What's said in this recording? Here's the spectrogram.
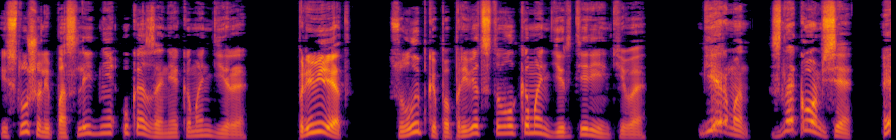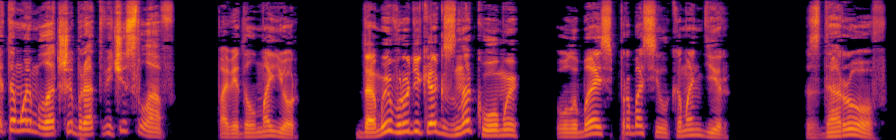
и слушали последние указания командира. «Привет!» С улыбкой поприветствовал командир Терентьева. «Герман, знакомься, это мой младший брат Вячеслав», — поведал майор. «Да мы вроде как знакомы», — улыбаясь, пробасил командир. «Здоров»,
